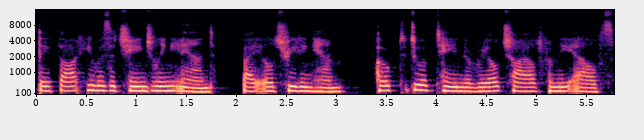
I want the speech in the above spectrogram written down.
They thought he was a changeling and, by ill-treating him, hoped to obtain the real child from the elves.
